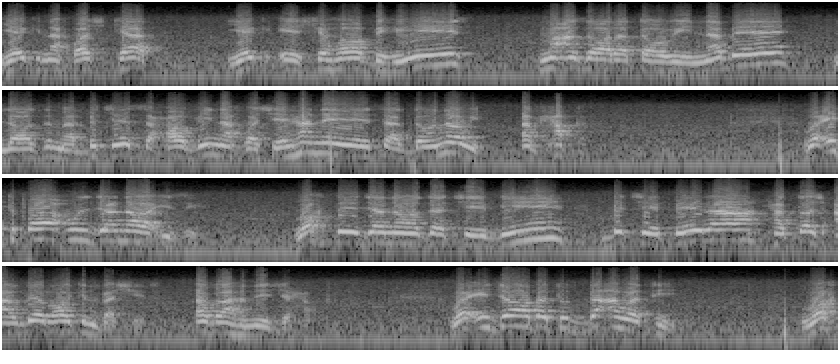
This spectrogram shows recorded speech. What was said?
یک نخوش کرد یک اشها بهیست. معذارتاوی نبه لازمه بچه صحابی نخوشه هنه سرداناوی اب حق. و اتباع الجنائز. وقت جنازه چه بی؟ بچه پیرا حتاش عرضه راکن بشیر. اب هنیجی حق. اجابت الدعوتی. وقت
